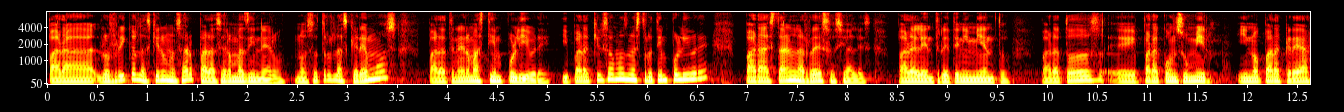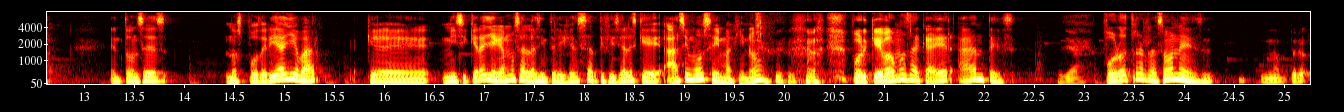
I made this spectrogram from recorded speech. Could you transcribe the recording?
Para los ricos las quieren usar para hacer más dinero. Nosotros las queremos para tener más tiempo libre. ¿Y para qué usamos nuestro tiempo libre? Para estar en las redes sociales, para el entretenimiento, para todos, eh, para consumir y no para crear. Entonces, nos podría llevar que ni siquiera lleguemos a las inteligencias artificiales que Asimov se imaginó, porque vamos a caer antes. Por otras razones. No, pero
